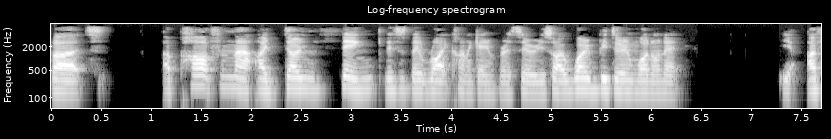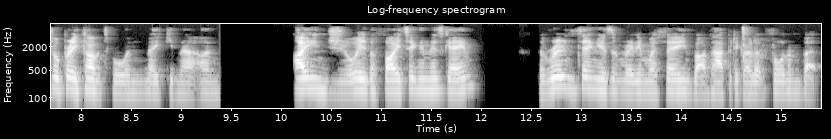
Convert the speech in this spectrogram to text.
but apart from that, I don't think this is the right kind of game for a series, so I won't be doing one on it. Yeah, I feel pretty comfortable in making that. i I enjoy the fighting in this game. The rune thing isn't really my thing, but I'm happy to go look for them. But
